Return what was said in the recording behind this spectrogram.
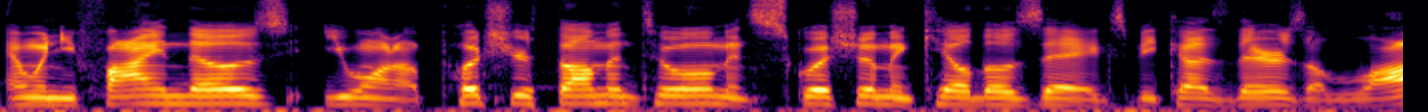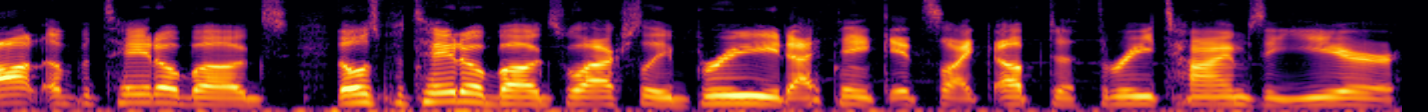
And when you find those, you want to put your thumb into them and squish them and kill those eggs because there's a lot of potato bugs. Those potato bugs will actually breed, I think it's like up to three times a year,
